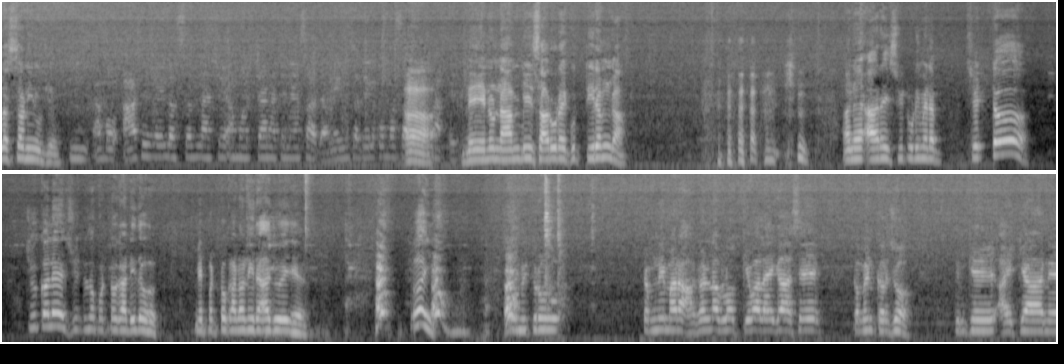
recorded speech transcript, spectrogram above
લસણિયું છે. આ છે લસણના છે આ મરચાના છે ને આ સાદા. ને એની સાથે લોકો મસાલા ને એનું નામ બી સારું રાખ્યું તિરંગા. અને આ રહી સ્વીટુડી મેડમ સ્વીટો કરે? સ્વીટનો પટ્ટો કાઢી દો. એ પટ્ટો કાઢવાની રાહ જોઈએ છે. ઓય! મિત્રો તમને મારા આગળના વ્લોગ કેવા લાગ્યા હશે કમેન્ટ કરજો. કેમ કે આઈક્યા અને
